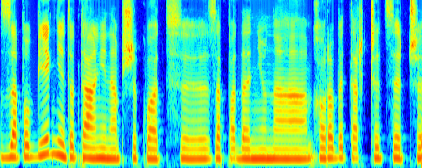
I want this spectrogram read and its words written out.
zapobiegnie totalnie na przykład y, zapadaniu na choroby tarczycy czy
